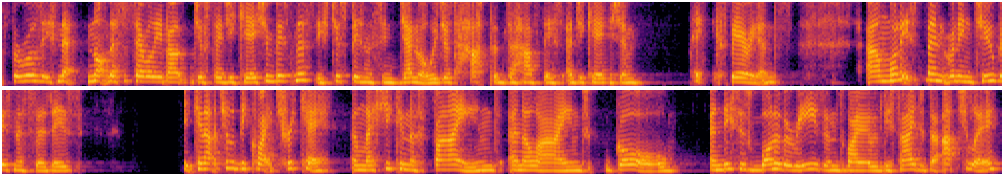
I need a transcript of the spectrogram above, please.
for us it's ne- not necessarily about just education business it's just business in general we just happen to have this education experience and what it's meant running two businesses is it can actually be quite tricky unless you can find an aligned goal. And this is one of the reasons why we've decided that actually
